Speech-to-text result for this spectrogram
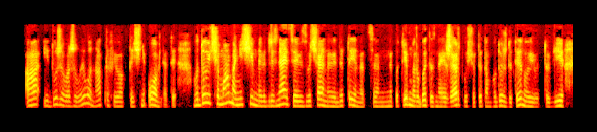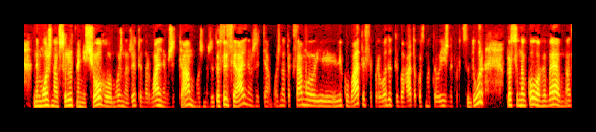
а і дуже важливо на профілактичні огляди. Годуюча мама нічим не відрізняється від звичайної дитини. Це не потрібно робити з неї жертву, що ти там годуєш дитину, і тобі не можна абсолютно нічого, можна жити нормальним життям, можна жити соціальним життям, можна так само і лікуватися, проводити багато косметологічних процедур. Просто навколо ГВ у нас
